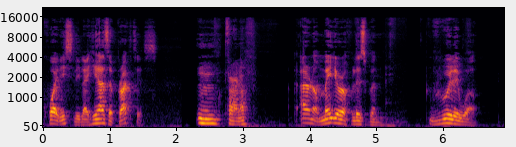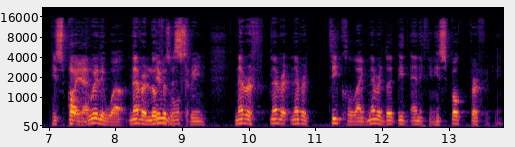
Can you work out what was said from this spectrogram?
quite easily. Like he has a practice. Mm, fair enough. I don't know. Mayor of Lisbon, really well. He spoke Oh, yeah. really well. Never looked at the awesome. screen. Never, never, never tickle. Like never did anything. He spoke perfectly.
